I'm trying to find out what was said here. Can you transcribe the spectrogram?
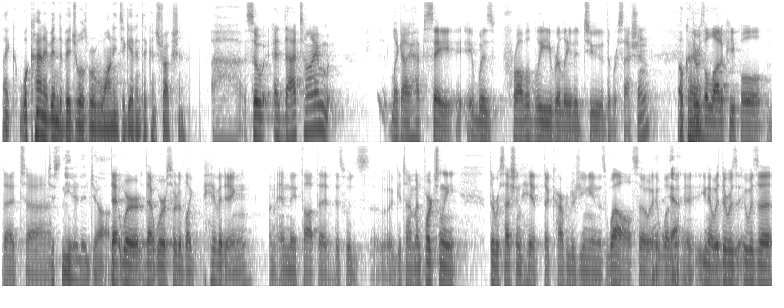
Like, what kind of individuals were wanting to get into construction? Uh, so at that time, like I have to say, it was probably related to the recession. Okay. There was a lot of people that uh, Just needed a job. that were that were sort of like pivoting, um, and they thought that this was a good time. Unfortunately, the recession hit the carpenters union as well, so it wasn't. uh, You know, there was it was a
